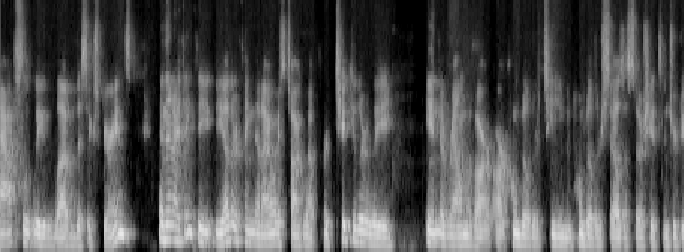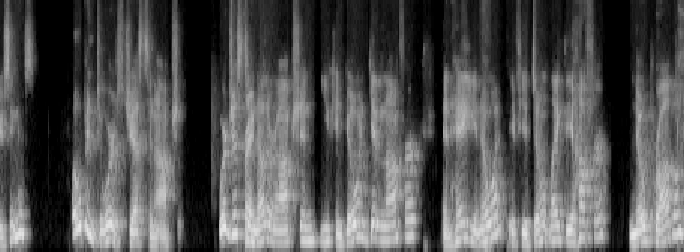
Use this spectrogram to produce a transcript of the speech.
absolutely love this experience. And then I think the the other thing that I always talk about, particularly in the realm of our, our home builder team and home builder sales associates introducing this, Opendoor is just an option. We're just right. another option. You can go and get an offer. And hey, you know what? If you don't like the offer, no problem.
